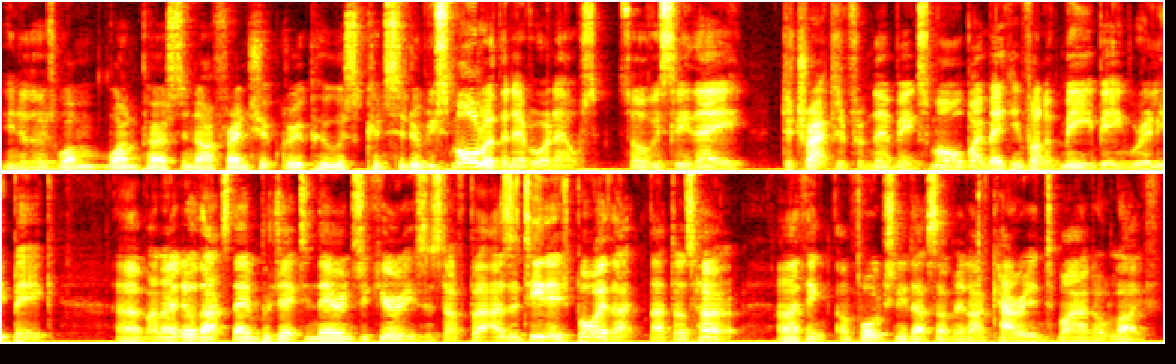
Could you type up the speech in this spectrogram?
You know, there was one one person in our friendship group who was considerably smaller than everyone else. So obviously, they detracted from them being small by making fun of me being really big. Um, and I know that's them projecting their insecurities and stuff. But as a teenage boy, that that does hurt. And I think, unfortunately, that's something I've carried into my adult life.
